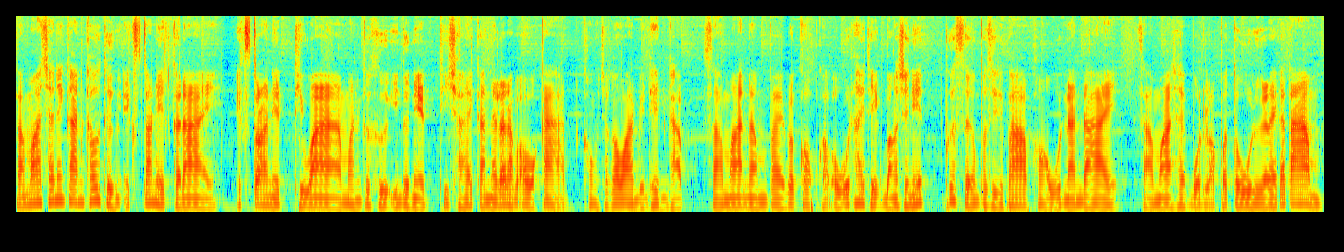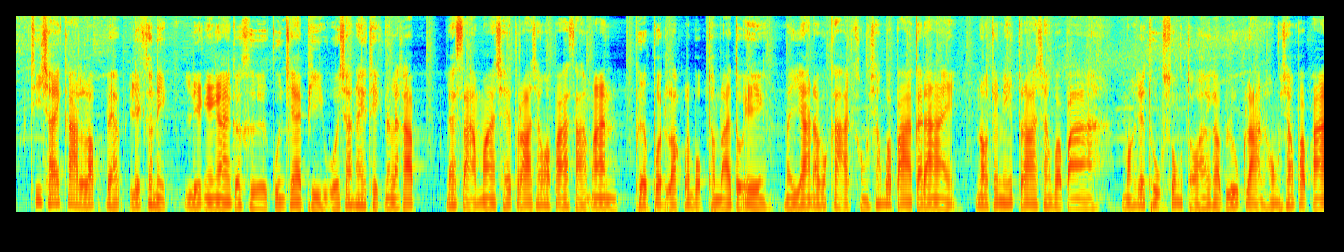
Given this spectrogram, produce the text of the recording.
สามารถใช้ในการเข้าถึง Extranet ก็ได้ Extranet ที่ว่ามันก็คืออินเทอร์เน็ตที่ใช้กันในระดับอวกาศของจักรวาลบินเทนครับ สามารถนำไปประกอบกับอาวุธไฮเทคบางชนิด เพื่อเสริมประสิทธิภาพของอาวุธนั้นได้สามารถใช้ปลดล็อกประตูหรืออะไรก็ตาม ที่ใช้การล็อกแบบอิเล็กทรอนิกส์เรียกง่ายๆก็คือกุญแจผีเวอร์ชันไฮเทคนั่นแหละครับ และสามารถใช้ตราช่างประปา 3 อัน เพื่อปลดล็อกระบบทำลายตัวเอง ในยานอวกาศของช่างประปาก็ได้ นอกจากนี้ตราช่างประปา มักจะถูกส่งต่อให้กับลูกหลานของช่างประปา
